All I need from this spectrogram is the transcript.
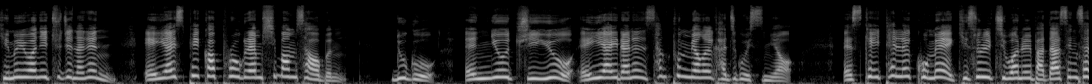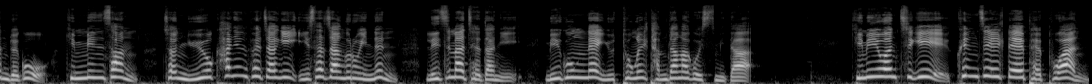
김 의원이 추진하는 AI 스피커 프로그램 시범 사업은 누구 NUGU AI라는 상품명을 가지고 있으며 SK텔레콤의 기술 지원을 받아 생산되고 김민선 전 뉴욕 한인 회장이 이사장으로 있는 리즈마 재단이 미국 내 유통을 담당하고 있습니다. 김 의원 측이 퀸즈 일대에 배포한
